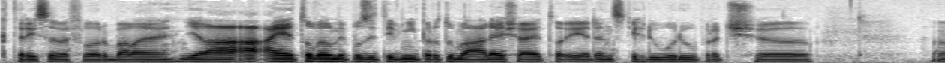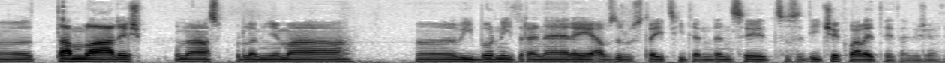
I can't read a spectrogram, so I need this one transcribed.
který se ve florbale dělá. A, a je to velmi pozitivní pro tu mládež a je to i jeden z těch důvodů, proč ta mládež u nás podle mě má výborný trenéry a vzrůstající tendenci, co se týče kvality, takže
